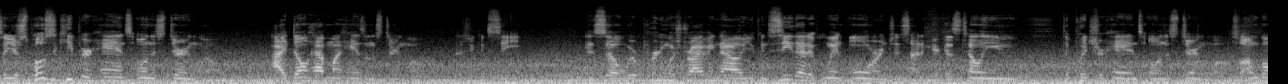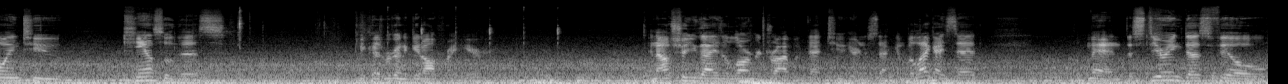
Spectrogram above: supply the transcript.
So you're supposed to keep your hands on the steering wheel. I don't have my hands on the steering wheel, as you can see. And so we're pretty much driving now. You can see that it went orange inside of here because it's telling you to put your hands on the steering wheel. So I'm going to cancel this because we're gonna get off right here. And I'll show you guys a longer drive with that too here in a second. But like I said, man, the steering does feel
